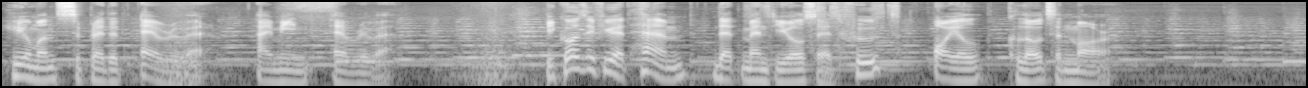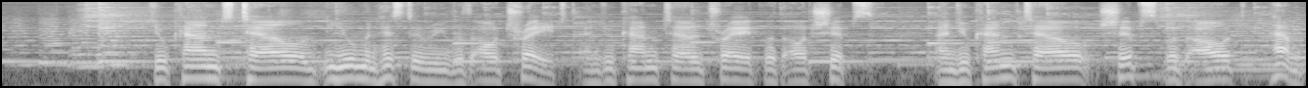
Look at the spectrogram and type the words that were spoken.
humans spread it everywhere. I mean, everywhere. Because if you had hemp, that meant you also had food, oil, clothes, and more. You can't tell human history without trade, and you can't tell trade without ships. And you can't tell ships without hemp,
